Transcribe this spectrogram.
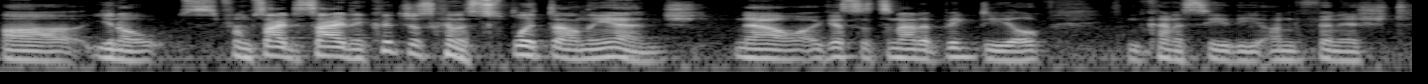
uh, you know, from side to side, and it could just kind of split down the edge. Now, I guess it's not a big deal. You can kind of see the unfinished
